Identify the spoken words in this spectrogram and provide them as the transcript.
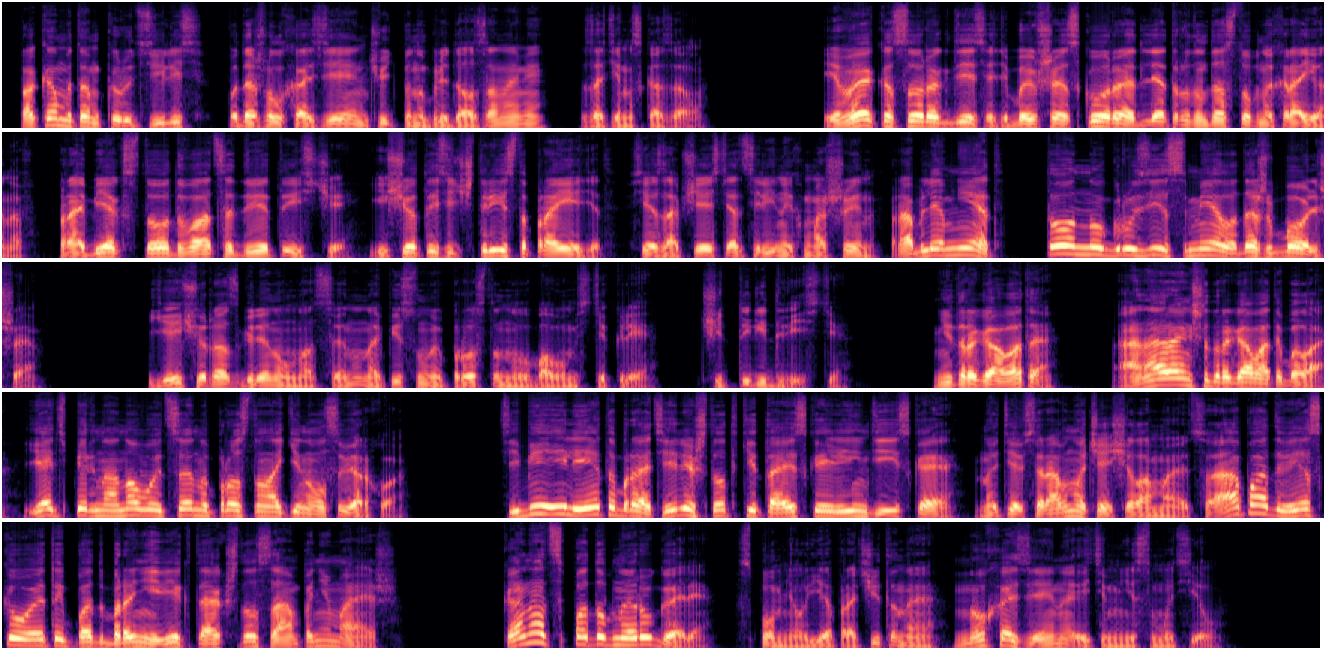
Пока мы там крутились, подошел хозяин, чуть понаблюдал за нами, затем сказал. «Ивека 4010, бывшая скорая для труднодоступных районов. Пробег 122 тысячи. Еще 1300 проедет. Все запчасти от серийных машин. Проблем нет. Тонну грузи смело, даже больше». Я еще раз глянул на цену, написанную просто на лобовом стекле. 4200. Не дороговато? Она раньше дороговата была. Я теперь на новую цену просто накинул сверху. Тебе или это брать, или что-то китайское или индийское, но те все равно чаще ломаются, а подвеска у этой под броневик, так что сам понимаешь. Канадцы подобное ругали, вспомнил я прочитанное, но хозяина этим не смутил.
